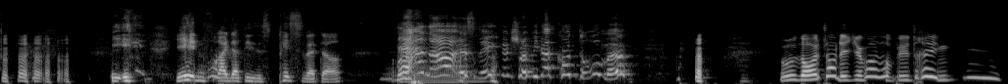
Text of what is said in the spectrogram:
Je- Jeden Freitag dieses Pisswetter. Werner, es regnet schon wieder Kondome. Du sollst doch nicht immer so viel trinken.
